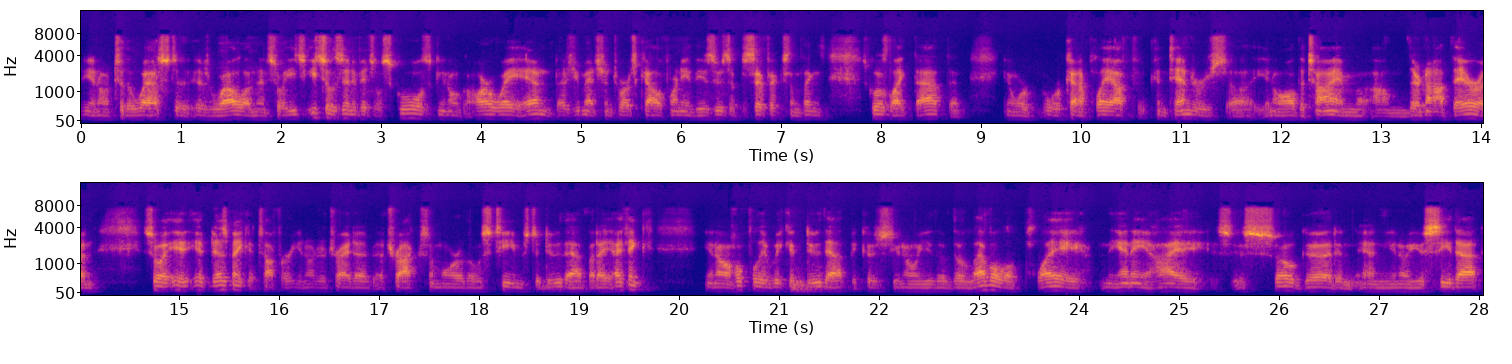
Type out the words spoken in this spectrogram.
you know to the west as well. And then so each each of those individual schools you know our way and as you mentioned towards california the azusa pacifics and things schools like that that you know we're, we're kind of playoff contenders uh, you know all the time. Um, they're not there. And so it, it does make it tougher you know to try to attract some more of those teams to do that. But i, I think you know, hopefully we can do that because you know the, the level of play in the NAIA is, is so good, and and you know you see that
